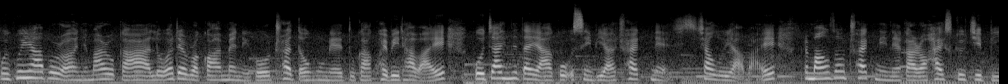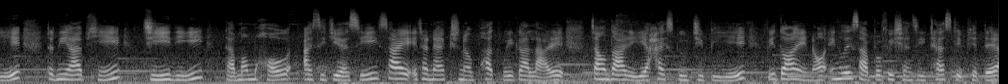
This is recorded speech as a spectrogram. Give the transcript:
ဝင်ခွင့်ရဖို့တော့ညီမတို့ကလိုအပ်တဲ့ requirement တွေကို track 3ခုနဲ့သူကခွဲပေးထားပါတယ်။ကိုကြိုက်နှစ်သက်ရာကိုအဆင်ပြေအောင် track နဲ့ရှောက်လို့ရပါတယ်။ပထမဆုံး track အနေနဲ့ကတော့ high school GPA တနည်းအားဖြင့် GED ဒါမှမဟုတ် ICGSE စတဲ့ international pathway ကလာတဲ့ကျောင်းသားတွေရဲ့ high school GPA ပြီးသွားရင်တော့ English proficiency test တွေဖြစ်တဲ့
